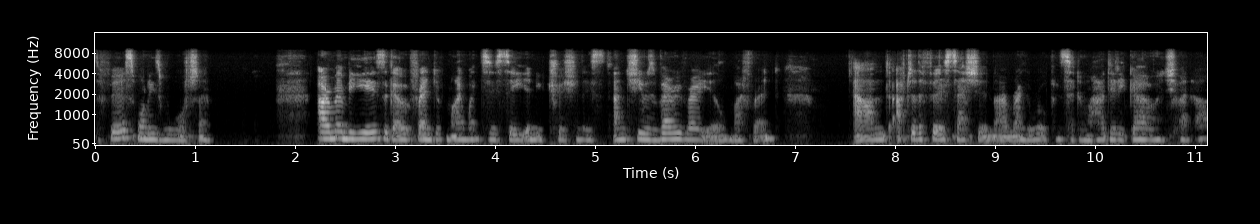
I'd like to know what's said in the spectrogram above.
the first one is water. I remember years ago, a friend of mine went to see a nutritionist, and she was very, very ill, my friend. And after the first session, I rang her up and said, Well, how did it go? And she went, Oh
